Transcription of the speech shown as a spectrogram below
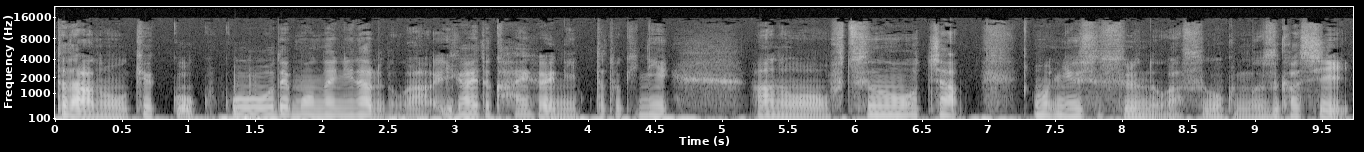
ただあの結構ここで問題になるのが意外と海外に行った時にあの普通のお茶を入手するのがすごく難し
